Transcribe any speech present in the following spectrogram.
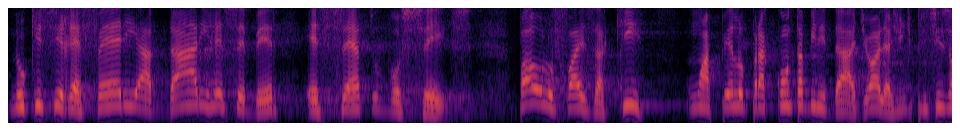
no que se refere a dar e receber exceto vocês. Paulo faz aqui um apelo para contabilidade. Olha, a gente precisa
